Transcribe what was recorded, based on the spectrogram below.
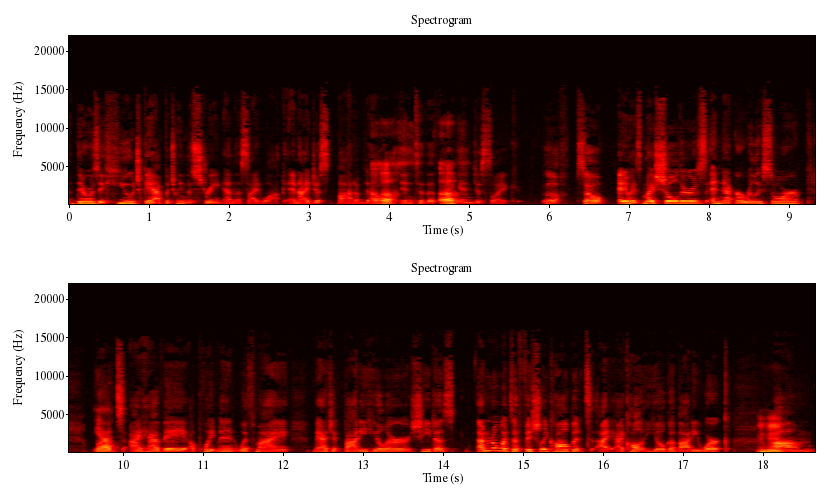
there was a huge gap between the street and the sidewalk. And I just bottomed out ugh. into the thing ugh. and just like, ugh. So, anyways, my shoulders and neck are really sore. But yeah. I have a appointment with my magic body healer. She does I don't know what's officially called, but I, I call it yoga body work. Mm-hmm. Um,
